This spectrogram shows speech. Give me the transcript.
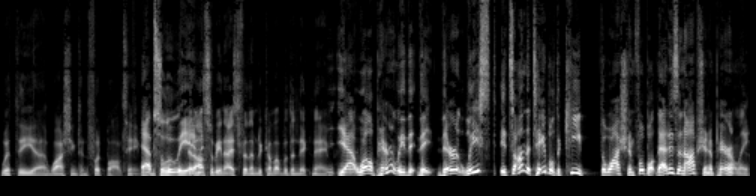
with the uh, Washington football team. Absolutely. It'd and also be nice for them to come up with a nickname. Yeah, well, apparently they, they they're at least it's on the table to keep the Washington football. That is an option. Apparently,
